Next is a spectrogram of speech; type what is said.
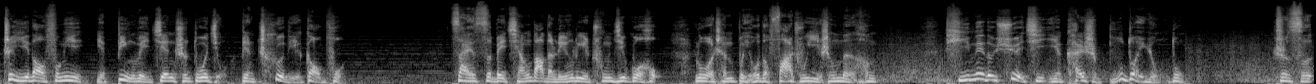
这一道封印也并未坚持多久，便彻底告破。再次被强大的灵力冲击过后，洛尘不由得发出一声闷哼，体内的血气也开始不断涌动。至此。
